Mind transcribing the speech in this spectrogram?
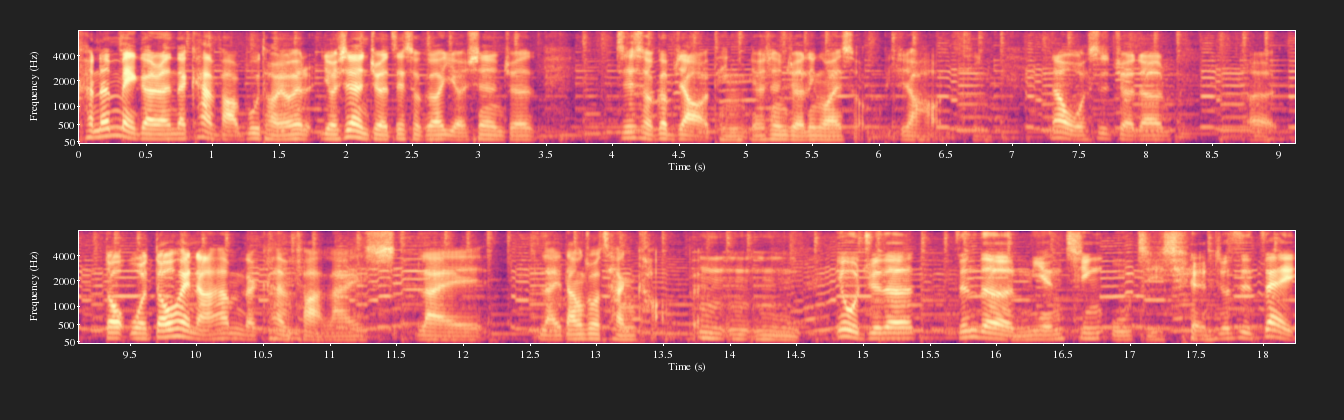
可能每个人的看法不同，有有些人觉得这首歌，有些人觉得这首歌比较好听，有些人觉得另外一首比较好听。那我是觉得，呃，都我都会拿他们的看法来来来当做参考。对，嗯嗯嗯，因为我觉得真的年轻无极限，就是在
